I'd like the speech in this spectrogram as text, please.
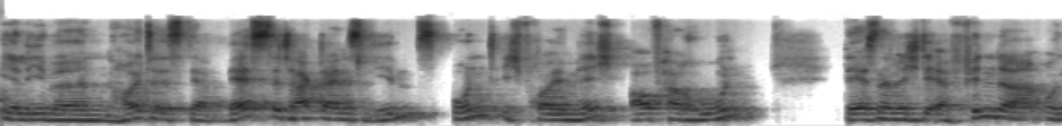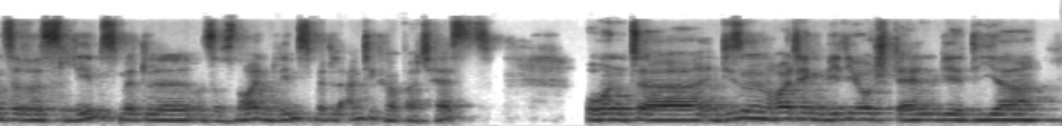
ihr Lieben, heute ist der beste Tag deines Lebens und ich freue mich auf Harun. Der ist nämlich der Erfinder unseres Lebensmittel, unseres neuen Lebensmittel-Antikörpertests. Und äh, in diesem heutigen Video stellen wir dir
